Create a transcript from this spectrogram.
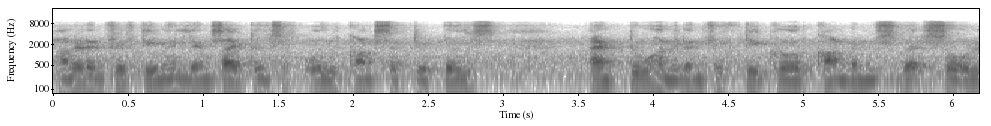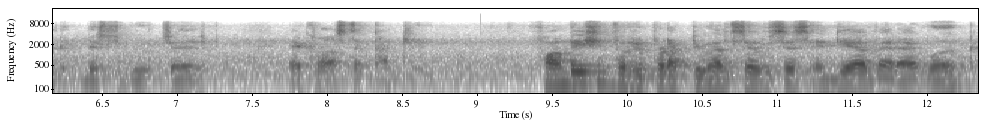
150 million cycles of oral contraceptive pills, and 250 crore condoms were sold, distributed across the country. Foundation for Reproductive Health Services India, where I work,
